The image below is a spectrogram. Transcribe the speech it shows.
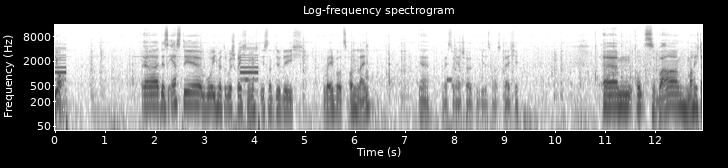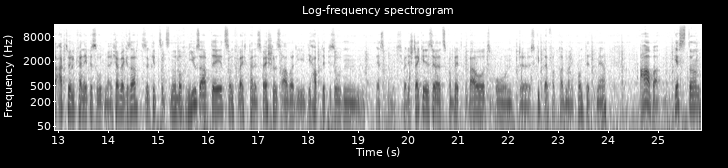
Ja. Äh, das erste, wo ich mal drüber sprechen möchte, ist natürlich Railroads Online. Ja, Leistung einschalten, jedes Mal das gleiche. Ähm, und zwar mache ich da aktuell keine Episoden mehr. Ich habe ja gesagt, da gibt es jetzt nur noch News-Updates und vielleicht kleine Specials, aber die, die Hauptepisoden erstmal nicht. Weil die Strecke ist ja jetzt komplett gebaut und äh, es gibt einfach gerade mal Content mehr. Aber gestern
